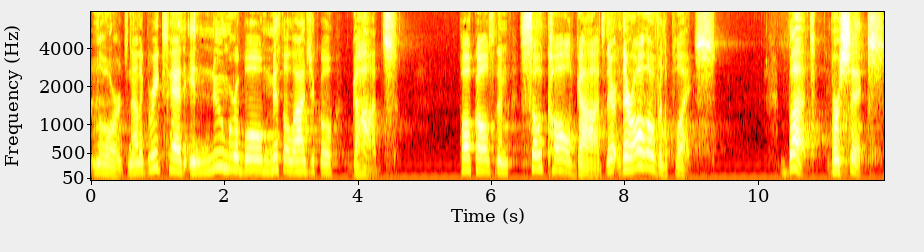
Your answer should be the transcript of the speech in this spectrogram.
lords. Now, the Greeks had innumerable mythological gods. Paul calls them so called gods, they're, they're all over the place. But, verse 6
